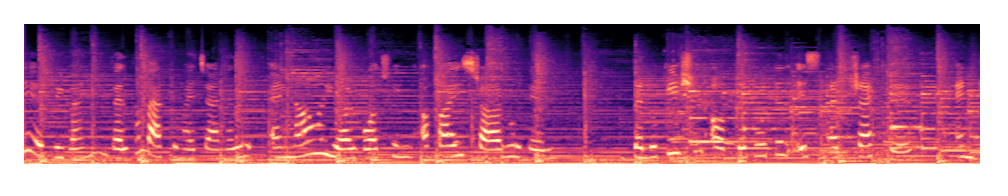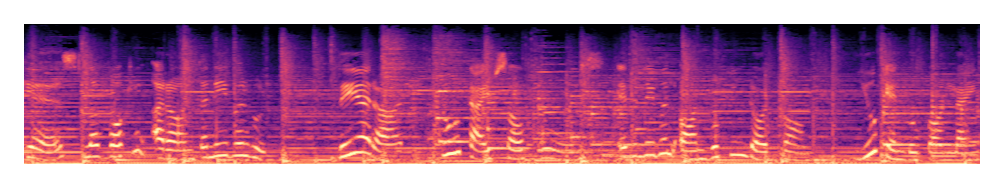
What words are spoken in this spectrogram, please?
Hi everyone, welcome back to my channel and now you are watching a 5 star hotel. The location of the hotel is attractive and guests love walking around the neighborhood. There are two types of rooms available on booking.com. You can book online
